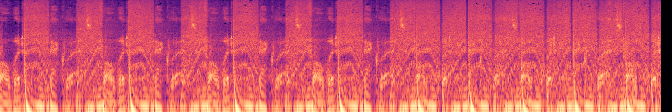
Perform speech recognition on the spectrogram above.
Forward, backwards. Forward, backwards. Forward, backwards. Forward, backwards. Forward, backwards. Forward, backwards. Forward,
